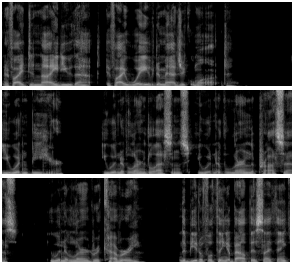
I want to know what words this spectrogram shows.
And if I denied you that, if I waved a magic wand, you wouldn't be here. You wouldn't have learned the lessons. You wouldn't have learned the process. You wouldn't have learned recovery. The beautiful thing about this, I think,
